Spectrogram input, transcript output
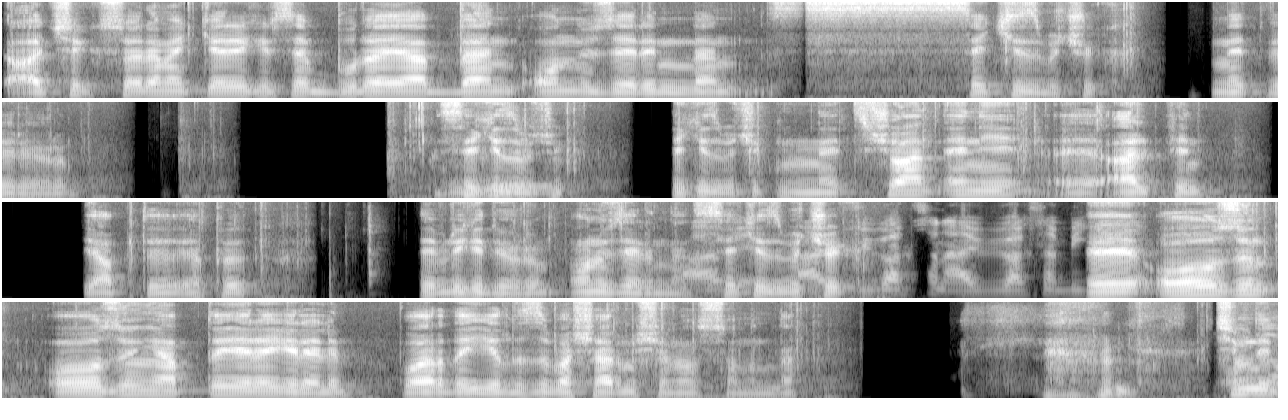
açık söylemek gerekirse buraya ben 10 üzerinden 8.5 net veriyorum. 8.5 8.5 net. Şu an en iyi e, Alp'in yaptığı yapı. Tebrik ediyorum. 10 üzerinden Abi, 8.5. Abi bir baksana abi bir baksana. Bir Ee, gel abi. Oğuz'un Oğuz'un yaptığı yere gelelim. Bu arada yıldızı başarmış Oğuz sonunda. Şimdi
